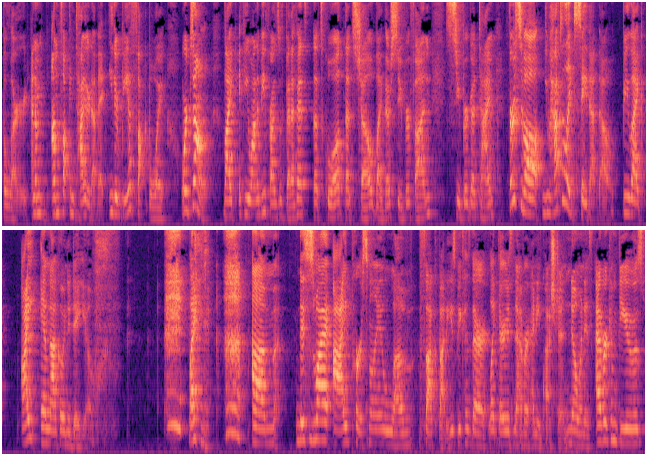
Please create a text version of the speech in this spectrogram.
blurred. And I'm I'm fucking tired of it. Either be a fuck boy or don't. Like if you want to be friends with benefits, that's cool. That's chill. Like they're super fun, super good time. First of all, you have to like say that though. Be like, I am not going to date you. like um this is why I personally love fuck buddies because they're like there is never any question. No one is ever confused.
